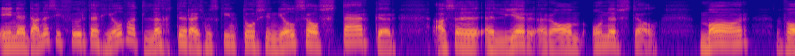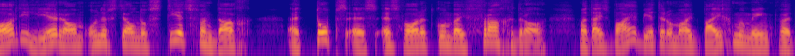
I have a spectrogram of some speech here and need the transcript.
En uh, dan is die voertuig heelwat ligter, hy's miskien torsioneel self sterker as 'n 'n leerraam onderstel. Maar waar die leerraam onderstel nog steeds vandag 'n tops is, is waar dit kom by vragdra, want hy's baie beter om daai buigmoment wat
